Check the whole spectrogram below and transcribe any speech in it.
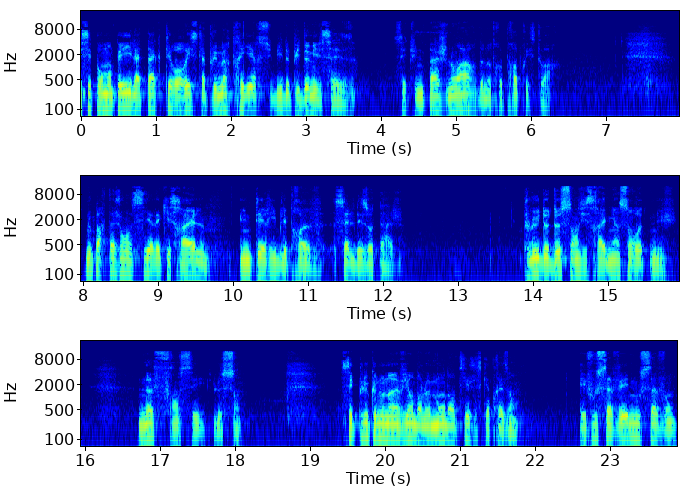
Et c'est pour mon pays l'attaque terroriste la plus meurtrière subie depuis 2016. C'est une page noire de notre propre histoire. Nous partageons aussi avec Israël une terrible épreuve, celle des otages. Plus de 200 Israéliens sont retenus. Neuf Français le sont. C'est plus que nous n'en avions dans le monde entier jusqu'à présent. Et vous savez, nous savons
